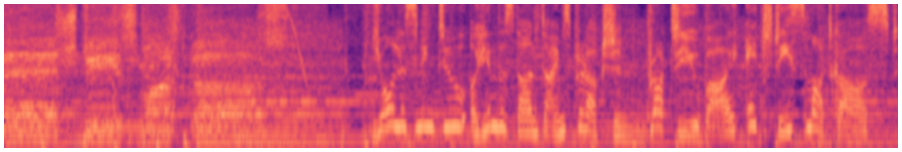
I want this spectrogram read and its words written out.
HT Smartcast. You're listening to a Hindustan Times production brought to you by HT Smartcast.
